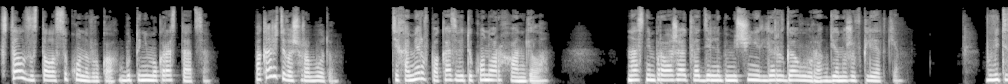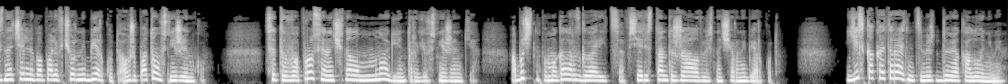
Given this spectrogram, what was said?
Встал за стола с иконой в руках, будто не мог расстаться. «Покажете вашу работу?» Тихомиров показывает икону Архангела. Нас с ним провожают в отдельное помещение для разговора, где он уже в клетке. Вы ведь изначально попали в черный беркут, а уже потом в снежинку. С этого вопроса я начинала многие интервью в снежинке. Обычно помогала разговориться. Все арестанты жаловались на черный беркут. Есть какая-то разница между двумя колониями?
